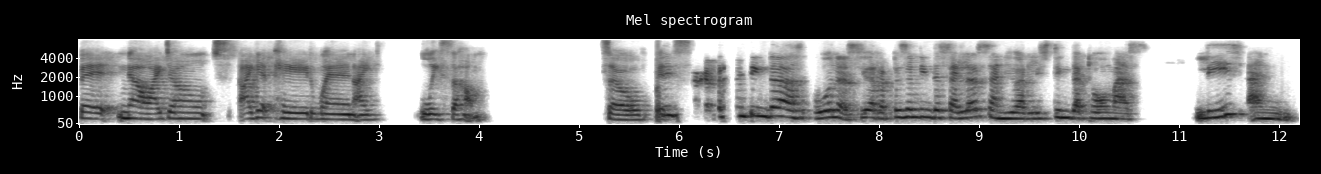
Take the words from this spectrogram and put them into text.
But no, I don't. I get paid when I lease the home. So it's representing the owners. You are representing the sellers and you are listing that home as lease and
